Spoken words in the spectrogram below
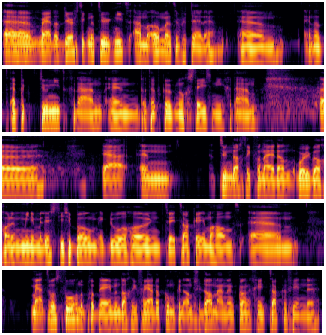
Uh, maar dat durfde ik natuurlijk niet aan mijn oma te vertellen. Um, en dat heb ik toen niet gedaan. En dat heb ik ook nog steeds niet gedaan. Uh, ja, en toen dacht ik van, nou dan word ik wel gewoon een minimalistische boom. Ik doe wel gewoon twee takken in mijn hand. Maar het was het volgende probleem. Dan dacht ik van, ja, dan kom ik in Amsterdam aan en dan kan ik geen takken vinden.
